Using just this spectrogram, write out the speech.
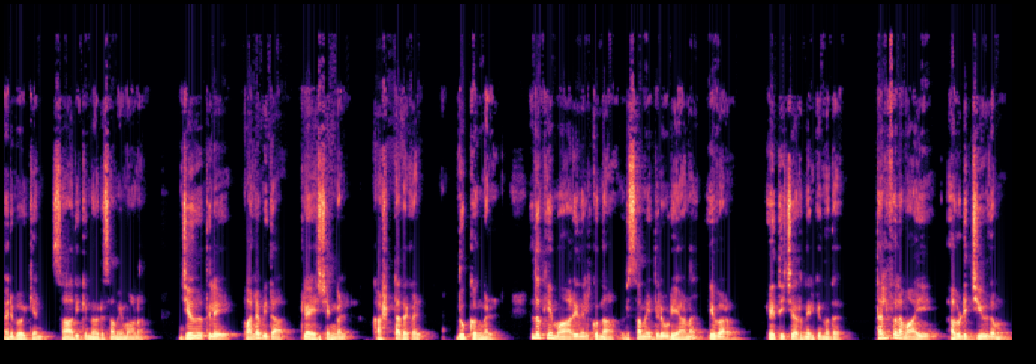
അനുഭവിക്കാൻ സാധിക്കുന്ന ഒരു സമയമാണ്. ജീവിതത്തിലെ പലവിധ ക്ലേശങ്ങൾ കഷ്ടതകൾ ദുഃഖങ്ങൾ ഇതൊക്കെ മാറി നിൽക്കുന്ന ഒരു സമയത്തിലൂടെയാണ് ഇവർ എത്തിച്ചേർന്നിരിക്കുന്നത്. തൽഫലമായി അവരുടെ ജീവിതം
